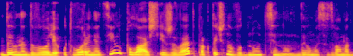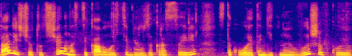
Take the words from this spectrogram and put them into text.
Дивне доволі утворення цін, плащ і жилет практично в одну ціну. Дивимося з вами далі, що тут ще у нас цікавого ці блузи красиві, з такою тендітною вишивкою.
